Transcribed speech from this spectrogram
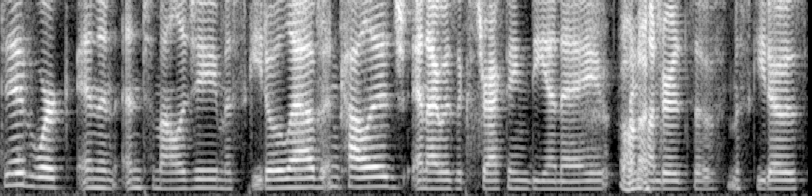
did work in an entomology mosquito lab in college, and I was extracting DNA Oh, from nice. hundreds of mosquitoes.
